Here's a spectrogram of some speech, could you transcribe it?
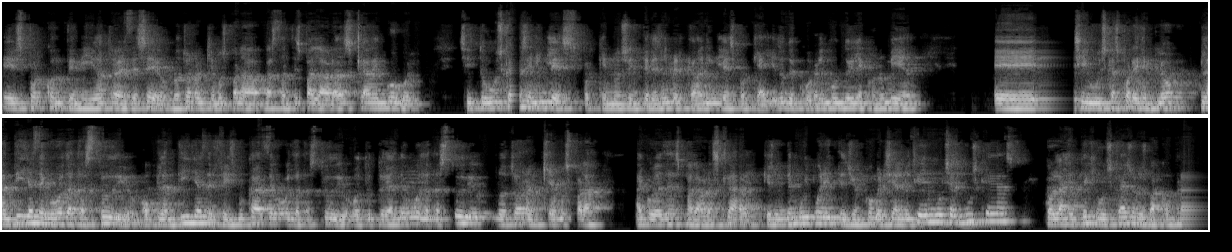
es por contenido a través de SEO. Nosotros ranqueamos para bastantes palabras clave en Google. Si tú buscas en inglés, porque nos interesa el mercado en inglés, porque ahí es donde ocurre el mundo y la economía, Eh, si buscas, por ejemplo, plantillas de Google Data Studio o plantillas de Facebook Ads de Google Data Studio o tutorial de Google Data Studio, nosotros rankeamos para algunas de esas palabras clave, que son de muy buena intención comercial. No tienen muchas búsquedas, pero la gente que busca eso nos va a comprar.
